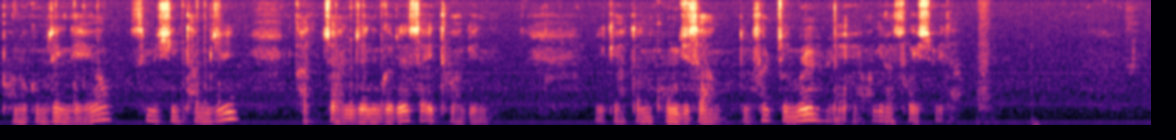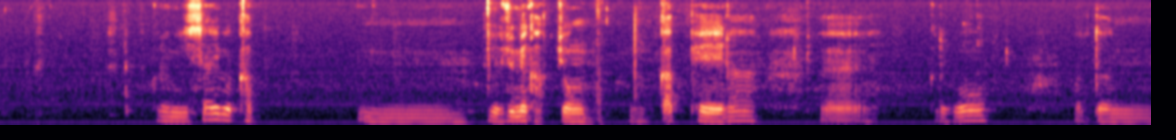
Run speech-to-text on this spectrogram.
번호 검색 내역, 스미싱 탐지, 가짜 안전거래 사이트 확인 이렇게 어떤 공지사항 등 설정을 예, 확인할 수가 있습니다. 그럼 이 사이버 값 음, 요즘에 각종 카페나 에, 그리고 어떤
